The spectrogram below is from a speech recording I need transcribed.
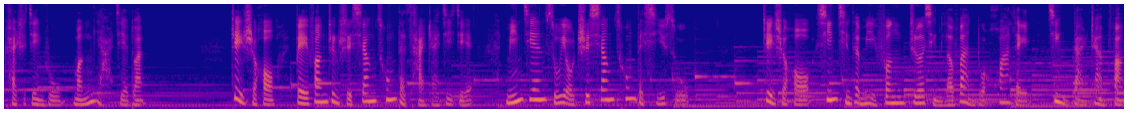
开始进入萌芽阶段。这时候，北方正是香葱的采摘季节，民间俗有吃香葱的习俗。这时候，辛勤的蜜蜂蛰醒了万朵花蕾，静待绽放。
